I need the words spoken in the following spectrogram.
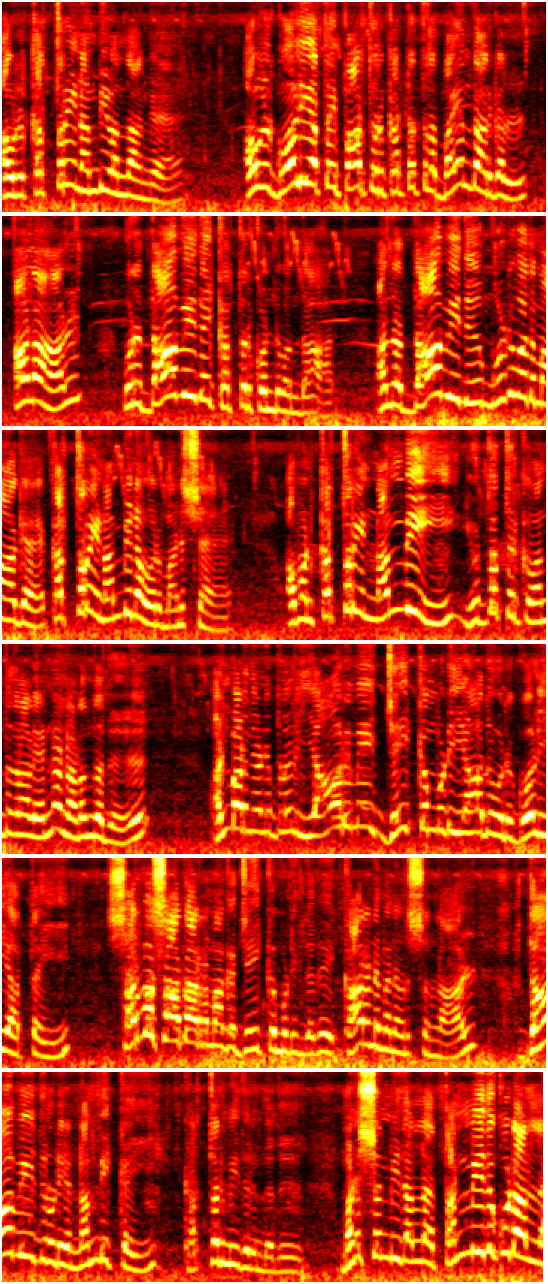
அவர்கள் கர்த்தரை நம்பி வந்தாங்க. அவர்கள் கோலியத்தை பார்த்து ஒரு கட்டத்தில் பயந்தார்கள். ஆனால் ஒரு தாவீதை கர்த்தர் கொண்டு வந்தார். அந்த தாவீது முழுவதுமாக கர்த்தரை நம்பின ஒரு மனுஷன். அவன் கர்த்தரை நம்பி யுத்தத்திற்கு வந்ததுனால என்ன நடந்தது? அன்பான பிள்ளைகள் யாருமே ஜெயிக்க முடியாத ஒரு கோலியாத்தை சர்வசாதாரணமாக ஜெயிக்க முடிந்தது. காரணம் என்னவென்று சொன்னால் தாவீதனுடைய நம்பிக்கை கர்த்தர் மீது இருந்தது. மனுஷன் மீது அல்ல தன் மீது கூட அல்ல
